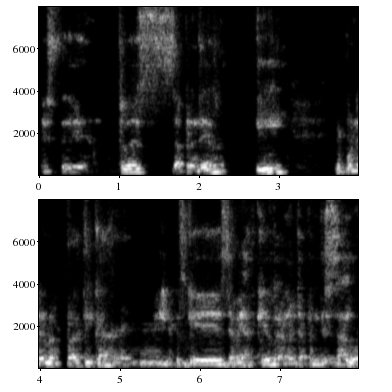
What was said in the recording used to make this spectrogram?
Este, entonces, aprender y ponerlo en práctica y pues que se vea que realmente aprendes algo.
